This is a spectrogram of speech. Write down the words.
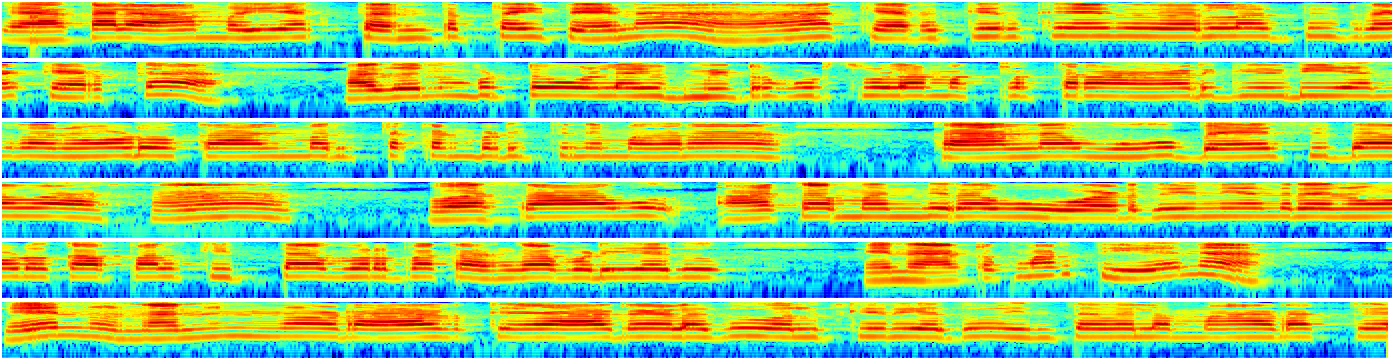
ಯಾಕಲ್ಲ ಮೈಯಾಗ ತಂಟತ್ತೈತೇನ? ಕೆರ್ಕಿರ್ಕ ಎಲ್ಲದಿದ್ರೆ ಕೆರ್ಕ. ಅದನ್ನ ಬಿಟ್ಟು ಒಳ್ಳೆ ಮೀಟರ್ ಗುಡ್ಸೋಳ ಮಕ್ಳ ಹತ್ರ ಆಡ್ಗಿಡಿ ಅಂದ್ರೆ ನೋಡು, ಕಾಲ್ ಮರಿ ತಕೊಂಡ್ ಬಿಡ್ತೀನಿ ಮಗನ. ಕಾಲ್ ನಾವು ಬೇಯಿಸಿದಾವ ಹಾ. ಹೊಸಾವು ಮಂದಿರವು ಒಡ್ದೀನಿ ಅಂದ್ರೆ ನೋಡು, ಕಪಾಲ್ ಕಿತ್ತ ಬರ್ಬೇಕು, ಹಂಗ ಬಡಿಯೋದು. ಏನ್ ನಾಟಕ ಮಾಡ್ತೀಯೇನ ಏನು? ನನ್ನ ನೋಡು ಆಡ್ಕೆ ಹಾಡ್ ಹೇಳೋದು ಹೊಲ್ಕಿರಿಯೋದು, ಇಂಥವೆಲ್ಲ ಮಾಡಕ್ಕೆ,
